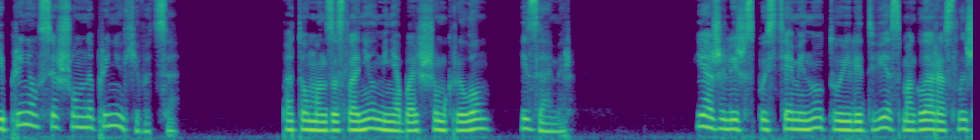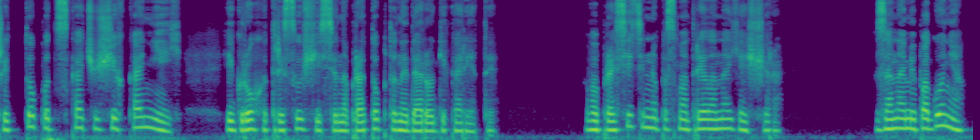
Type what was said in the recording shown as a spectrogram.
и принялся шумно принюхиваться. Потом он заслонил меня большим крылом и замер. Я же лишь спустя минуту или две смогла расслышать топот скачущих коней и грохот трясущейся на протоптанной дороге кареты. Вопросительно посмотрела на ящера. «За нами погоня?»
